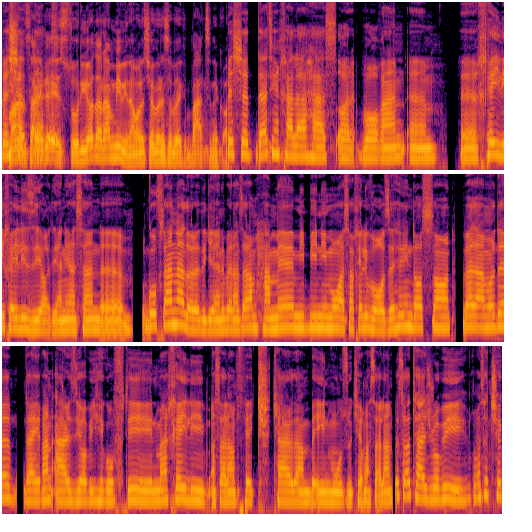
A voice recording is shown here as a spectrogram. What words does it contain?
من از طریق استوریا دارم می‌بینم. حالا چه برسه به بطن کار. به شدت این خلع هست. آره واقعا خیلی خیلی زیاد. یعنی اصلا گفتن نداره دیگه. یعنی به نظرم همه می‌بینیم و اصلا خیلی واضحه این داستان. و در مورد دقیقا ارزیابی که گفتین من خیلی مثلا فکر کردم به این موضوع که مثلا به صورت تجربی خب مثلا چه,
